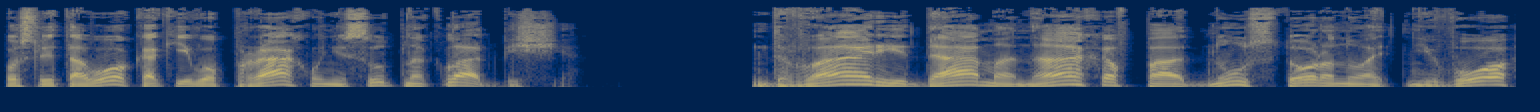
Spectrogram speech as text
после того, как его прах унесут на кладбище. Два ряда монахов по одну сторону от него,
